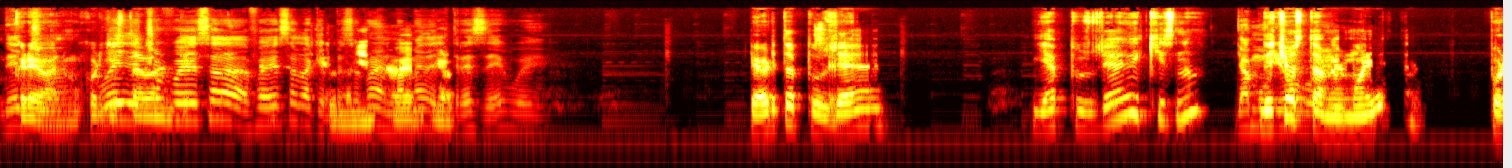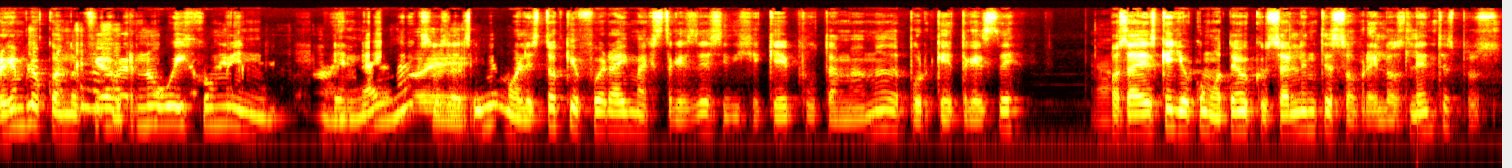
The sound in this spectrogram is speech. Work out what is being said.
de creo, hecho, a lo mejor güey, ya de hecho fue esa, fue esa la que empezó con el mame de del mierda. 3D, güey. Y ahorita pues Sí. ya, ya pues ya X, ¿no? Ya De hecho hasta güey. me molesta. Por ejemplo, cuando fui a ver No Way Home en, en IMAX, o sea, sí me molestó que fuera IMAX 3D. Sí dije, qué puta mamada, ¿por qué 3D? Ah. O sea, es que yo como tengo que usar lentes sobre los lentes, pues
